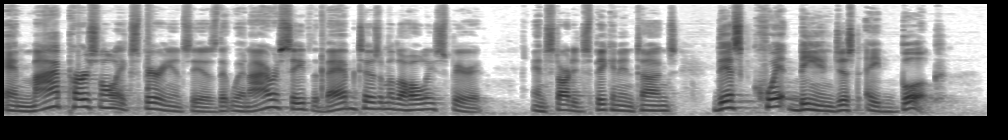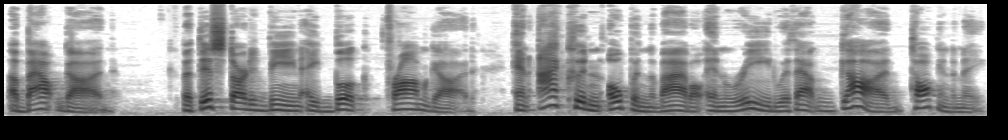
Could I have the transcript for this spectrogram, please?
And my personal experience is that when I received the baptism of the Holy Spirit and started speaking in tongues, this quit being just a book about God, but this started being a book from God. And I couldn't open the Bible and read without God talking to me.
